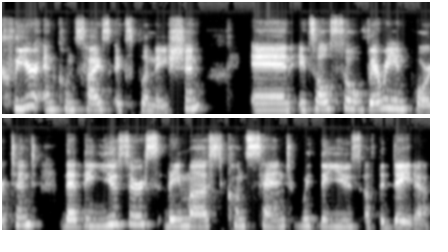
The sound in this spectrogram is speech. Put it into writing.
clear and concise explanation and it's also very important that the users they must consent with the use of the data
